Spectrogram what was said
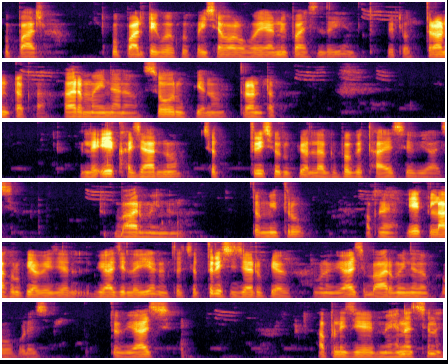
કોઈ કોઈ પાર્ટી હોય, કોઈ પૈસાવાળો હોય, એમની પાસે લઈએ ને તો કેટલો ત્રણ ટકા હર મહિનાનો સો રૂપિયાનો ત્રણ ટકા. એટલે એક હજારનો છત્રીસો રૂપિયા લગભગ થાય છે વ્યાજ બાર મહિનાનો. તો મિત્રો, આપણે એક લાખ રૂપિયા વ્યાજ લઈએ ને તો છત્રીસ હજાર રૂપિયા આપણે વ્યાજ બાર મહિનાનો ભરવો પડે છે. તો વ્યાજ આપણે જે મહેનત છે ને,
